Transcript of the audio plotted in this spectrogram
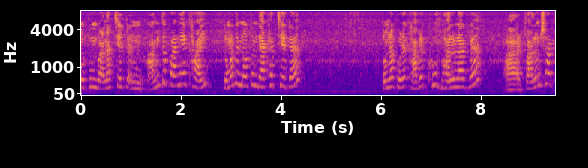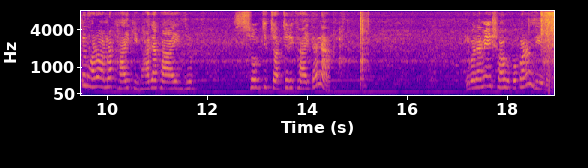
নতুন বানাচ্ছে এটা। আমি তো বানিয়ে খাই। তোমাদের নতুন দেখাচ্ছি এটা। তোমরা করে খাবে, খুব ভালো লাগবে। আর পালং শাক তো ধরো আমরা খাই কি, ভাজা খাই সবজির চচ্চড়ি খাই, তাই না? এবার আমি এই সব উপকরণ দিয়ে দেবো।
